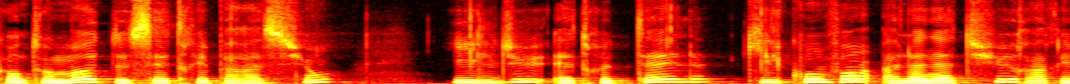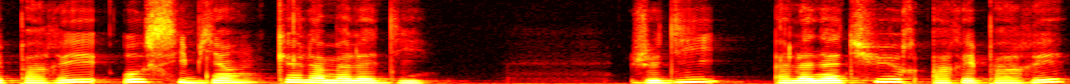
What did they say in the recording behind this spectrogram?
Quant au mode de cette réparation, il dut être tel qu'il convint à la nature à réparer aussi bien qu'à la maladie. Je dis à la nature à réparer,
